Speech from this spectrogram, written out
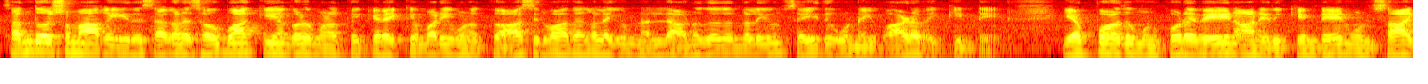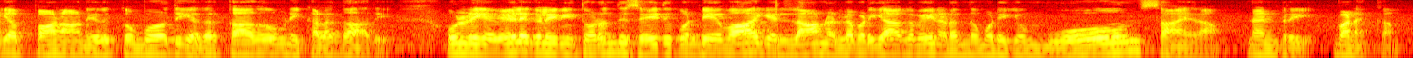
சந்தோஷமாக இரு. சகல சௌபாக்கியங்களும் உனக்கு கிடைக்கும்படி உனக்கு ஆசிர்வாதங்களையும் நல்ல அனுகிரகங்களையும் செய்து உன்னை வாழ வைக்கின்றேன். எப்பொழுதும் உன் கூடவே நான் இருக்கின்றேன். உன் சாயப்பா நான் இருக்கும்பொழுது எதற்காகவும் நீ கலங்காதே. உன்னுடைய வேலைகளை நீ தொடர்ந்து செய்து கொண்டே வா. எல்லாம் நல்லபடியாகவே நடந்து முடியும். ஓம் சாய்ராம். நன்றி. வணக்கம்.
